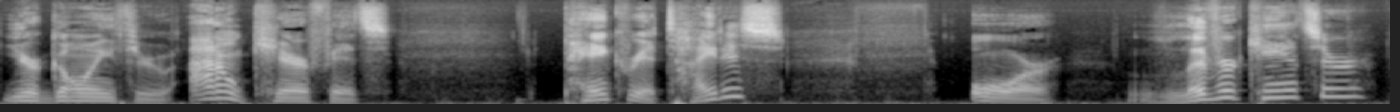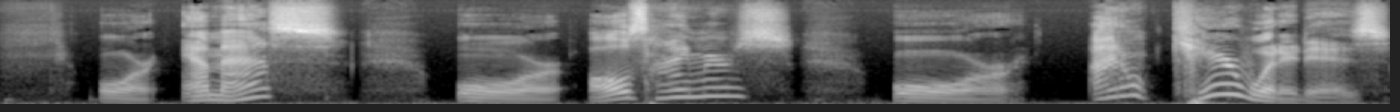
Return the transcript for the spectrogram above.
you're going through, I don't care if it's pancreatitis or liver cancer or MS or Alzheimer's or I don't care what it is.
